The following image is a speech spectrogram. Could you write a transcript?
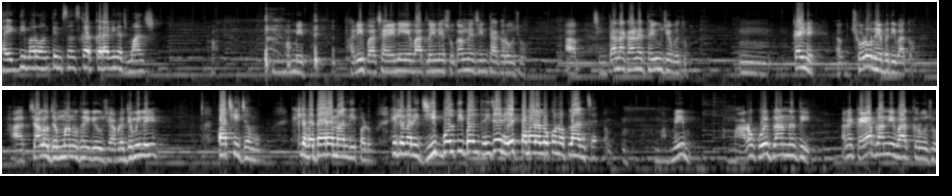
આ એક દી મારો અંતિમ સંસ્કાર કરાવીને જ માનશે મમ્મી ફરી પાછા એની એ વાત લઈને શું કામને ચિંતા કરો છો? આ ચિંતાના કારણે થયું છે બધું. કંઈ નહીં છોડો ને એ બધી વાતો. હા ચાલો જમવાનું થઈ ગયું છે. આપણે જમી લઈએ? પાછી જમું. એટલે વધારે માંદી પડું. એટલે મારી જીભ બોલતી બંધ થઈ જાય ને એ જ તમારા લોકોનો પ્લાન છે. મમ્મી મારો કોઈ પ્લાન નથી. અને કયા પ્લાનની વાત કરો છો?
